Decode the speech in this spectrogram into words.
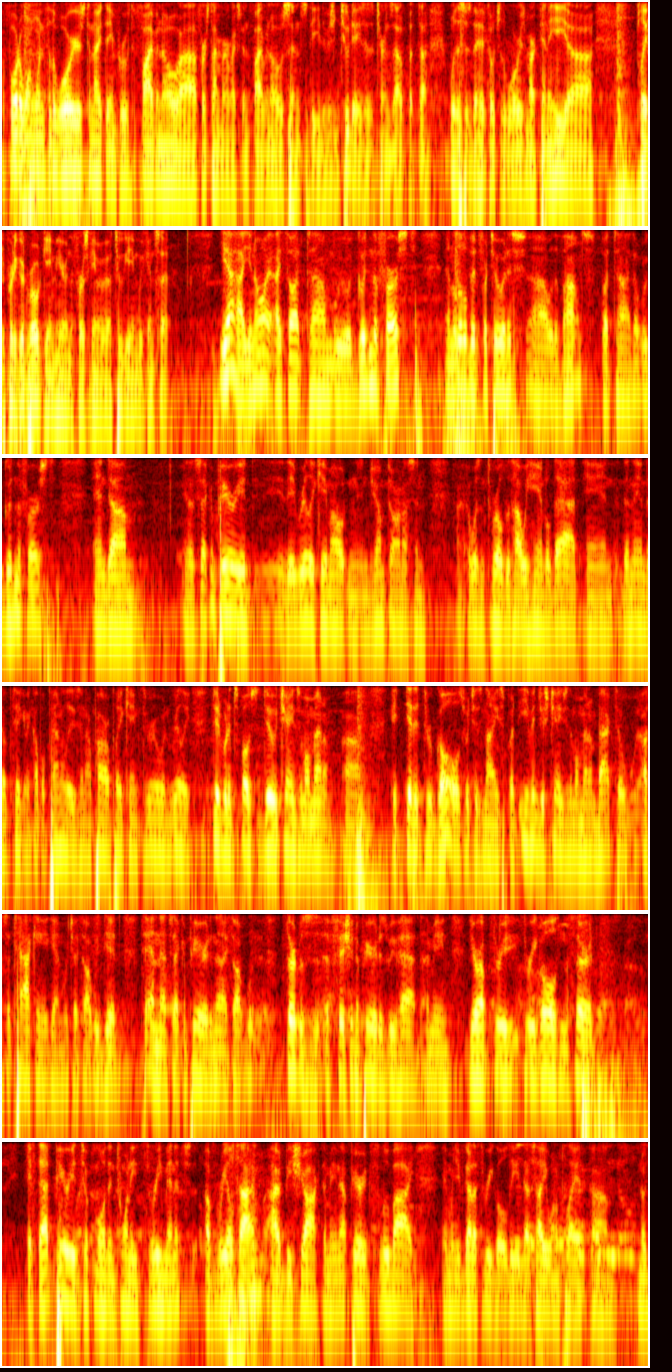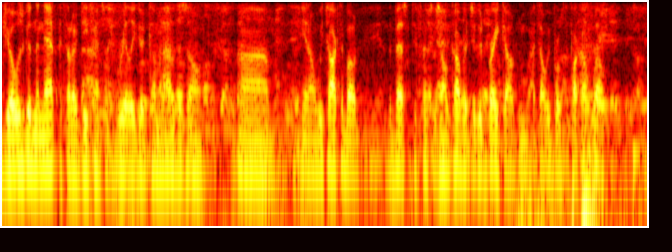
A four to one win for the Warriors tonight. They improved to five and zero. Uh, first time Merrimack's been five and zero since the Division Two days, as it turns out. But uh, with us is the head coach of the Warriors, Mark Dennehy. Uh, played a pretty good road game here in the first game of a two-game weekend set. Yeah, you know, I, I thought um, we were good in the first and a little bit fortuitous uh, with a bounce, but uh, I thought we were good in the first. And um, in the second period, they really came out and, and jumped on us, and I wasn't thrilled with how we handled that. And then they ended up taking a couple penalties, and our power play came through and really did what it's supposed to do. It changed the momentum. Um, it did it through goals, which is nice, but even just changing the momentum back to us attacking again, which I thought we did to end that second period. And then I thought third was as efficient a period as we've had. I mean, you're up three three goals in the third if that period took more than 23 minutes of real time, I would be shocked. I mean, that period flew by, and when you've got a three-goal lead, that's how you want to play it. Um, you know, Joe was good in the net. I thought our defense was really good coming out of the zone. Um, you know, we talked about the best defensive zone coverage, a good breakout, and I thought we broke the puck out well.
